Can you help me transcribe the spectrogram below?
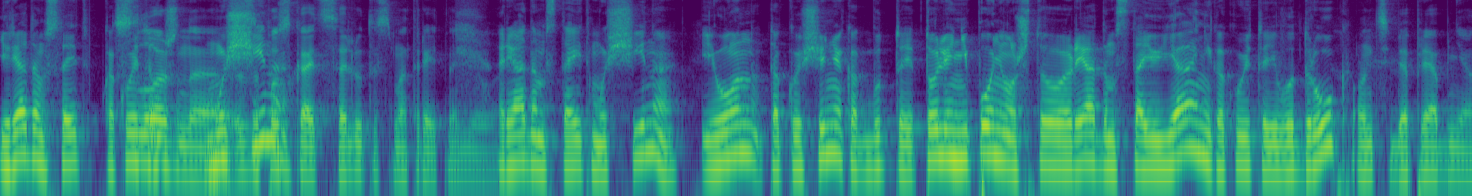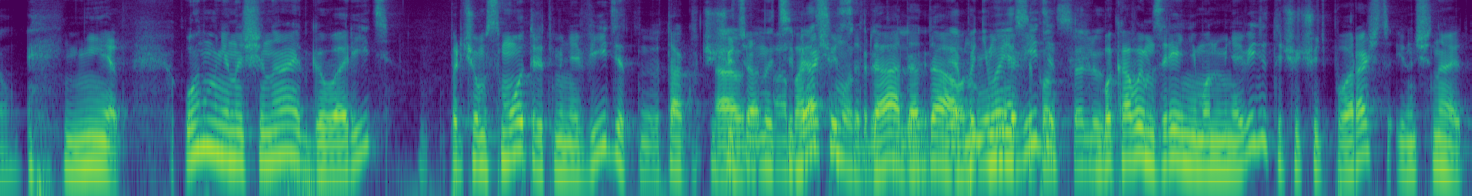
И рядом стоит какой-то Сложно мужчина. запускать салют и смотреть на него. Рядом стоит мужчина, и он такое ощущение, как будто то ли не понял, что рядом стою я, а не какой-то его друг. Он тебя приобнял. Нет. Он мне начинает говорить, причем смотрит меня, видит, так чуть-чуть А на тебя смотрит Да, да, да. Я он понимаю, меня видит, салют. боковым зрением он меня видит и чуть-чуть поворачивается и начинает.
